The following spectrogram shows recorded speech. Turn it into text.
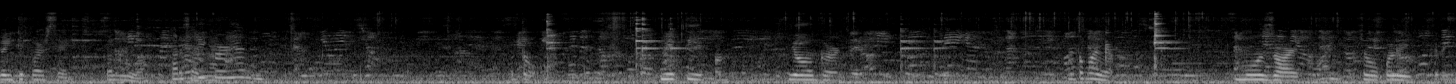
20%. Kaluluwa. Para sa Liquor yan. Ito. May tea pa. Yogurt. Ito kaya? Mozart. Chocolate cream.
